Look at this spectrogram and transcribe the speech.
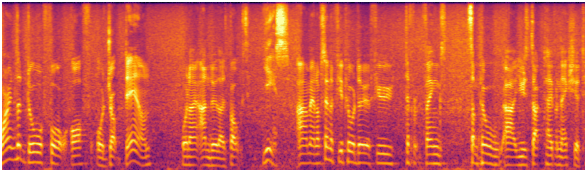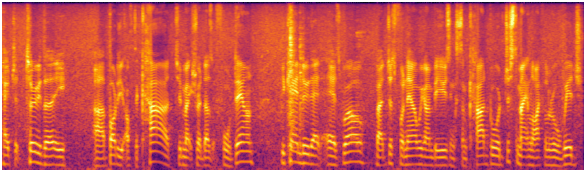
won't the door fall off or drop down when I undo those bolts Yes, um, and I've seen a few people do a few different things. Some people uh, use duct tape and actually attach it to the uh, body of the car to make sure it doesn't fall down. You can do that as well, but just for now we're going to be using some cardboard just to make like a little wedge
